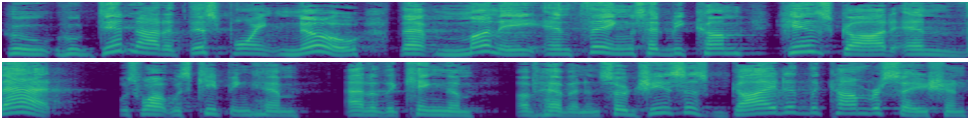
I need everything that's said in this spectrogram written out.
who, who did not at this point know that money and things had become his God, and that was what was keeping him out of the kingdom of heaven. And so Jesus guided the conversation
